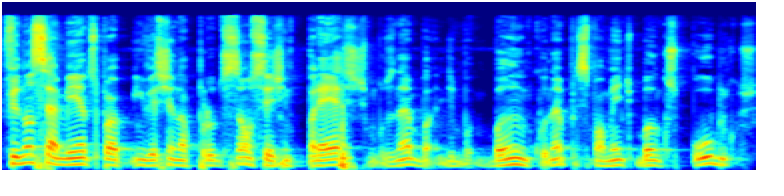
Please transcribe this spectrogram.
Financiamentos para investir na produção, ou seja, empréstimos né, de banco, né, principalmente bancos públicos,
